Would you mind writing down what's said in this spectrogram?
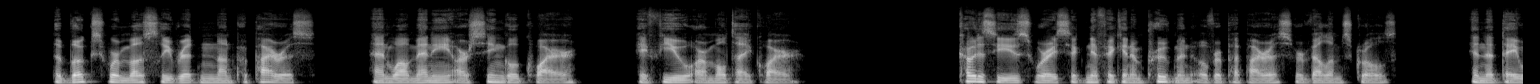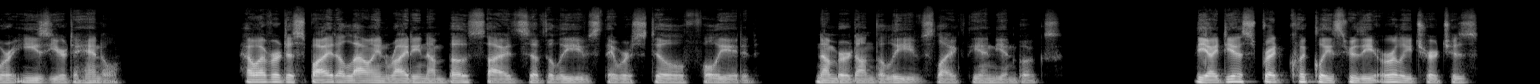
the books were mostly written on papyrus, and while many are single quire, a few are multi quire. Codices were a significant improvement over papyrus or vellum scrolls in that they were easier to handle. However, despite allowing writing on both sides of the leaves, they were still foliated, numbered on the leaves like the Indian books. The idea spread quickly through the early churches,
